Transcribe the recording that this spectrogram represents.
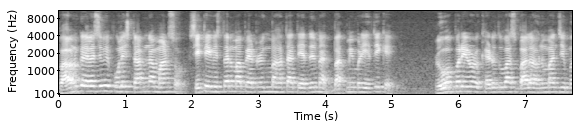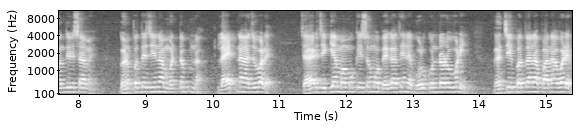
ભાવનગર એલસીબી પોલીસ સ્ટાફના માણસો સિટી વિસ્તારમાં પેટ્રોલિંગમાં હતા તે દરમિયાન બાતમી મળી હતી કે રૂવાપરી રોડ ખેડૂતવાસ બાલા હનુમાનજી મંદિર સામે ગણપતિજીના મંડપના લાઇટના અજવાળે જાહેર જગ્યામાં અમુક કિસ્સોમાં ભેગા થઈને ગોળકુંડાળો વળી ગંજી પત્તાના પાના વડે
